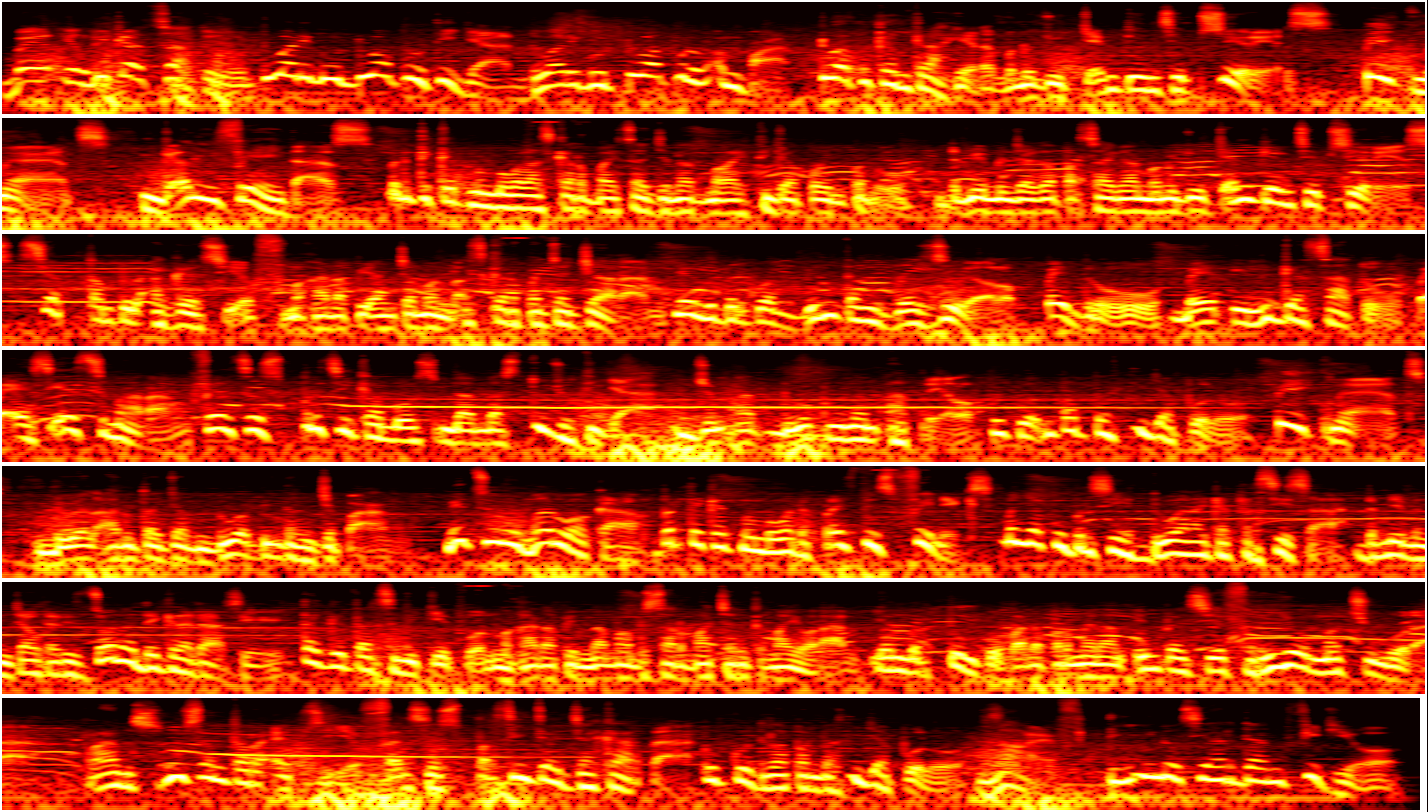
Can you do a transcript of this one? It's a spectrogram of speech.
BRI Liga 1 2023-2024 Dua pekan terakhir menuju Championship Series. Big Match. Gali Freitas bertiket membawa Laskar Baisa Jenar meraih 3 poin penuh Demi menjaga persaingan menuju Championship Series. Siap tampil agresif menghadapi ancaman Laskar Pajajaran Yang diperkuat bintang Brazil Pedro. BRI Liga 1 PSIS Semarang versus Persikabo 1973 Jumat 26 April pukul 14.30 Big Match. Duel adu tajam dua bintang bintang Jepang. Mitsuru Maruoka bertekad membawa The Prestige Phoenix menyapu bersih dua laga tersisa demi menjauh dari zona degradasi. Tak gentar sedikit pun menghadapi nama besar Macan Kemayoran yang bertumpu pada permainan impresif Rio Matsumura. Rans Nusantara FC versus Persija Jakarta pukul 18.30 live di Indosiar dan Video.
